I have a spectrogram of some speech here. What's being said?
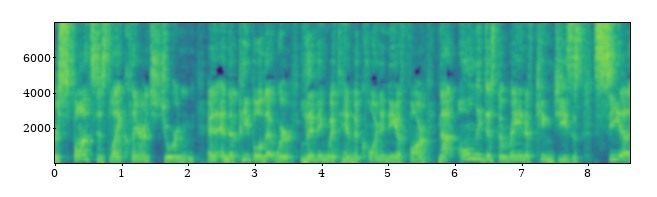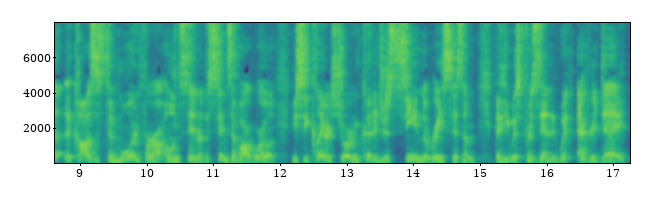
responses like Clarence Jordan and, and the people that were living with him, the Koinonia farm, not only does the reign of King Jesus see a, cause us to mourn for our own sin or the sins of our world. You see, Clarence Jordan could have just seen the racism that he was presented with every day.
